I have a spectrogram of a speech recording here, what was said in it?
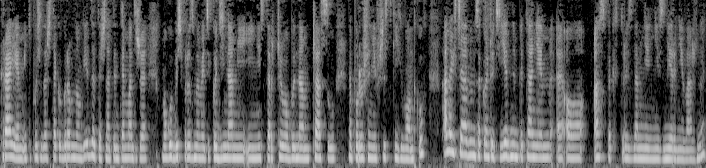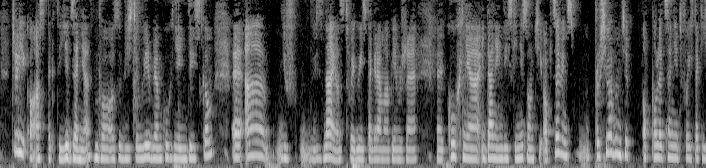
krajem i Ty posiadasz tak ogromną wiedzę też na ten temat, że mogłybyśmy porozmawiać godzinami i nie starczyłoby nam czasu na poruszenie wszystkich wątków, ale chciałabym zakończyć jednym pytaniem o aspekt, który jest dla mnie niezmiernie ważny, czyli o aspekt jedzenia, bo osobiście uwielbiam kuchnię indyjską, e, a już znając Twojego Instagrama wiem, że e, kuchnia i dania indyjskie nie są Ci obce, więc prosiłabym Cię o polecenie Twoich takich,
